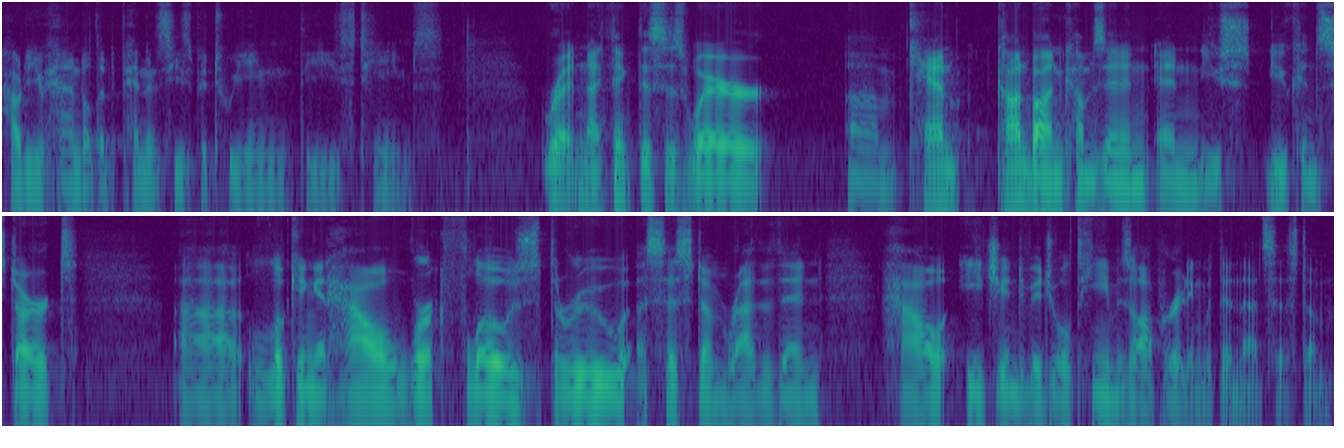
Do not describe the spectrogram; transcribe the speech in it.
how do you handle the dependencies between these teams. Right, and I think this is where um, can, Kanban comes in, and, and you you can start uh, looking at how work flows through a system rather than how each individual team is operating within that system.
